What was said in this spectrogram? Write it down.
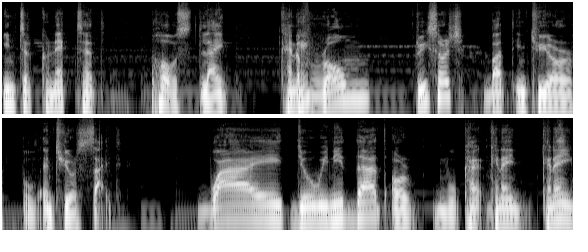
interconnected posts, like kind of mm Roam research, but into your into your site. Why do we need that, or can, can I can I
